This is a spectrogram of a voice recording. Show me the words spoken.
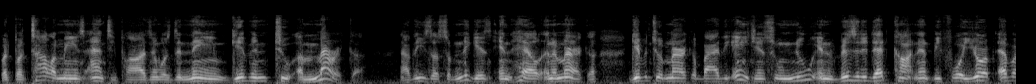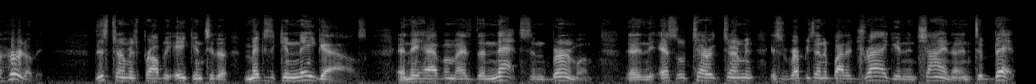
But Patala means antipodes and was the name given to America. Now, these are some niggas in hell in America, given to America by the ancients who knew and visited that continent before Europe ever heard of it. This term is probably akin to the Mexican nagals, and they have them as the Nats in Burma. And the esoteric term is represented by the dragon in China and Tibet.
